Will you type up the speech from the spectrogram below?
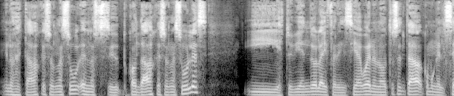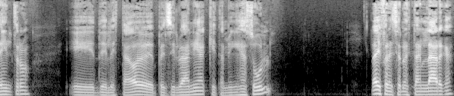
en los estados que son azules, en los condados que son azules. Y estoy viendo la diferencia, bueno, en otro sentado, como en el centro eh, del estado de Pensilvania, que también es azul. La diferencia no es tan larga,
